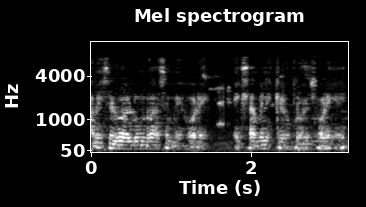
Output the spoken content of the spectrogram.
A veces los alumnos hacen mejores exámenes que los profesores. ¿eh?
